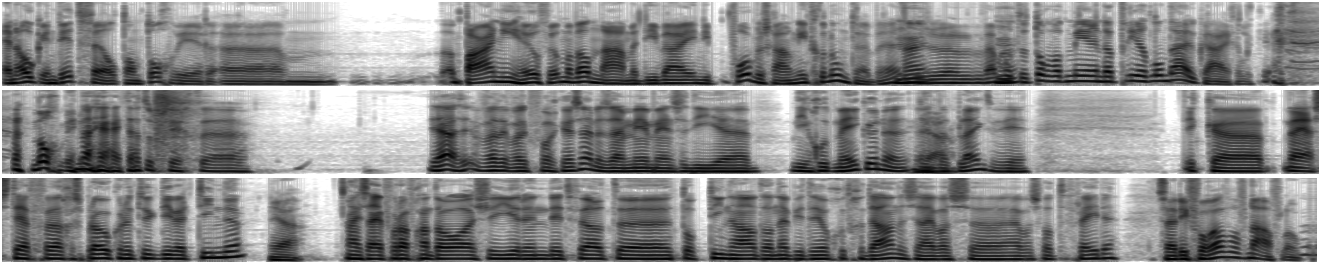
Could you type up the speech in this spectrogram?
En ook in dit veld dan toch weer ehm, een paar, niet heel veel, maar wel namen die wij in die voorbeschouwing niet genoemd hebben. Hè? Nee. Dus eh, wij moeten toch wat meer in dat triathlon duiken eigenlijk. Nog meer. Nou ja, in dat opzicht... eh, ja, wat, ik- wat ik vorige keer zei, er zijn meer mensen die, eh, die goed mee kunnen. En Ja. dat blijkt weer. Ik, nou ja, Stef gesproken natuurlijk, die werd tiende. Ja, Hij zei voorafgaand al, als je hier in dit veld top 10 haalt, dan heb je het heel goed gedaan. Dus hij was, hij was wel tevreden. zei hij vooraf of na afloop?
